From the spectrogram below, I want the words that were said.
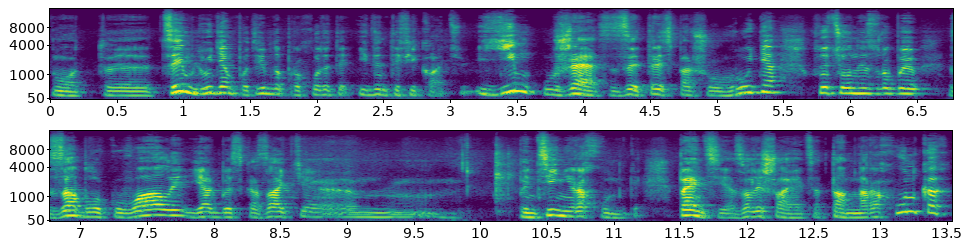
От, е, цим людям потрібно проходити ідентифікацію. І їм уже з 31 грудня, хто цього не зробив, заблокували, як би сказати, ем, пенсійні рахунки. Пенсія залишається там на рахунках,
